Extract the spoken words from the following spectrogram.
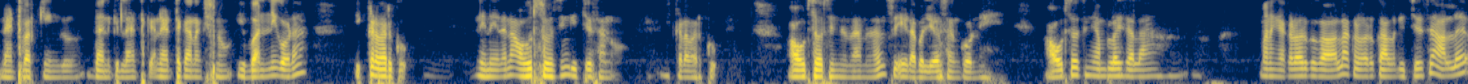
నెట్వర్కింగ్ దానికి నెట్ నెట్ కనెక్షన్ ఇవన్నీ కూడా ఇక్కడ వరకు నేను ఏదైనా అవుట్ సోర్సింగ్ ఇచ్చేసాను ఇక్కడ వరకు. అవుట్ సోర్సింగ్ ఏడబ్ల్యూఎస్ అనుకోండి. అవుట్ సోర్సింగ్ ఎంప్లాయీస్ ఎలా? మనకి ఎక్కడ వరకు కావాలో అక్కడ వరకు వాళ్ళకి ఇచ్చేసి వాళ్ళే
